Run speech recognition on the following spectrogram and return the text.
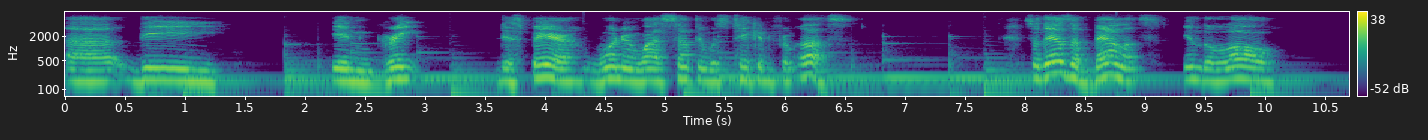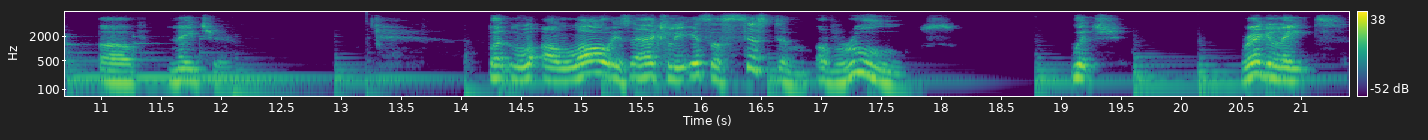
uh, be in great despair, wondering why something was taken from us. So there's a balance in the law of nature. But a law is actually it's a system of rules which regulates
